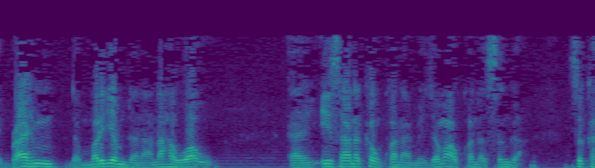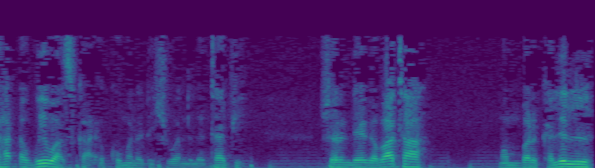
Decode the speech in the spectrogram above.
Ibrahim da Maryam da Nana Hawwa'u yayin Isa na kan kwana mai jama'a kwana singa suka haɗa gwiwa suka aiko mana da shi wanda littafi. Shirin da ya gabata mambar Khalil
